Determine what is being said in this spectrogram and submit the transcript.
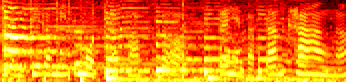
เห็นพีระมิดหมดนะคะก็ได้เห็นแบบด้านข้างนะ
